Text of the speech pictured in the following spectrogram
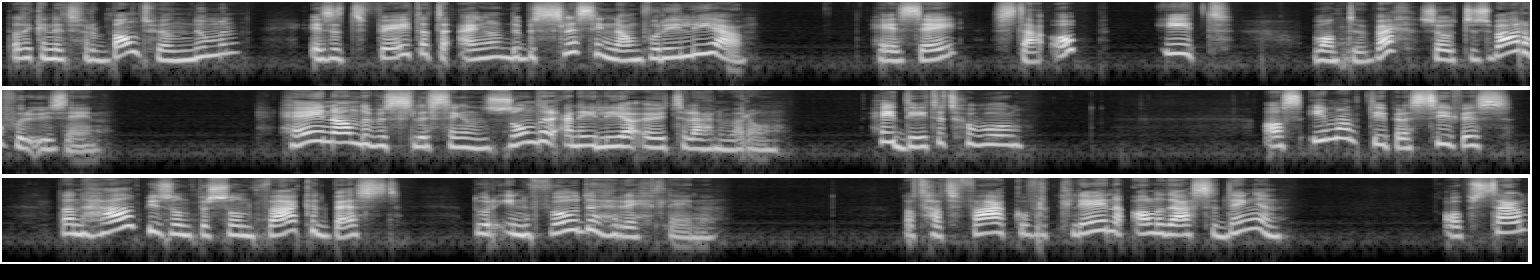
dat ik in dit verband wil noemen is het feit dat de engel de beslissing nam voor Elia. Hij zei: Sta op, eet, want de weg zou te zwaar voor u zijn. Hij nam de beslissingen zonder aan Elia uit te leggen waarom. Hij deed het gewoon. Als iemand depressief is, dan help je zo'n persoon vaak het best door eenvoudige richtlijnen. Dat gaat vaak over kleine alledaagse dingen: opstaan,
